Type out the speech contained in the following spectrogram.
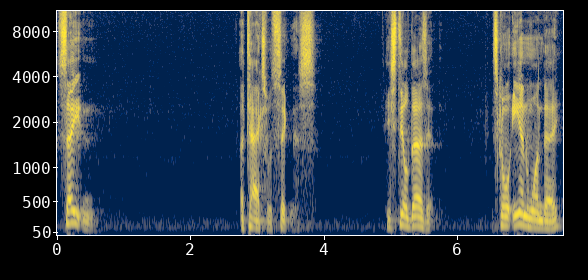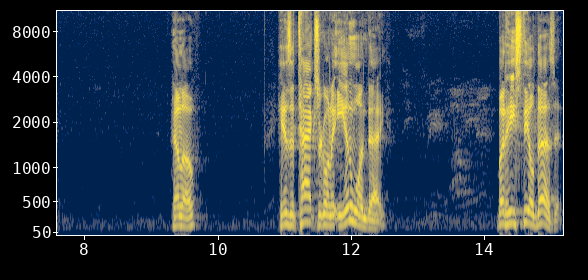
Satan attacks with sickness. He still does it. It's going to end one day. Hello. His attacks are going to end one day, but he still does it.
